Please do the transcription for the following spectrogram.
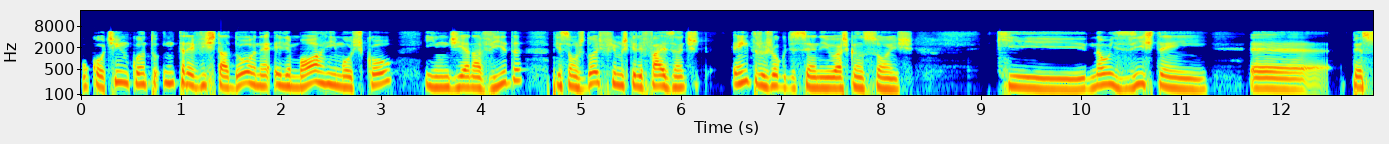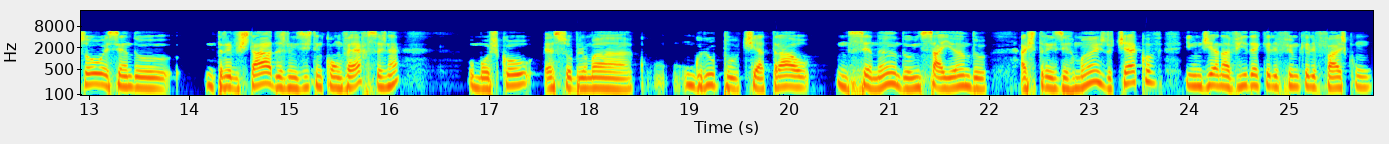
o, Coutinho enquanto entrevistador, né, ele morre em Moscou em um dia na vida, porque são os dois filmes que ele faz antes entre o jogo de cena e as canções que não existem é, pessoas sendo entrevistadas, não existem conversas, né? O Moscou é sobre uma, um grupo teatral encenando ensaiando As Três Irmãs, do Chekhov, e Um Dia na Vida é aquele filme que ele faz com,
